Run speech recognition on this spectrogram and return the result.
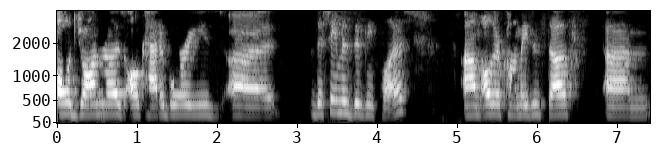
all genres, all categories, uh, the same as Disney Plus. Um, all their comedies and stuff, um,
